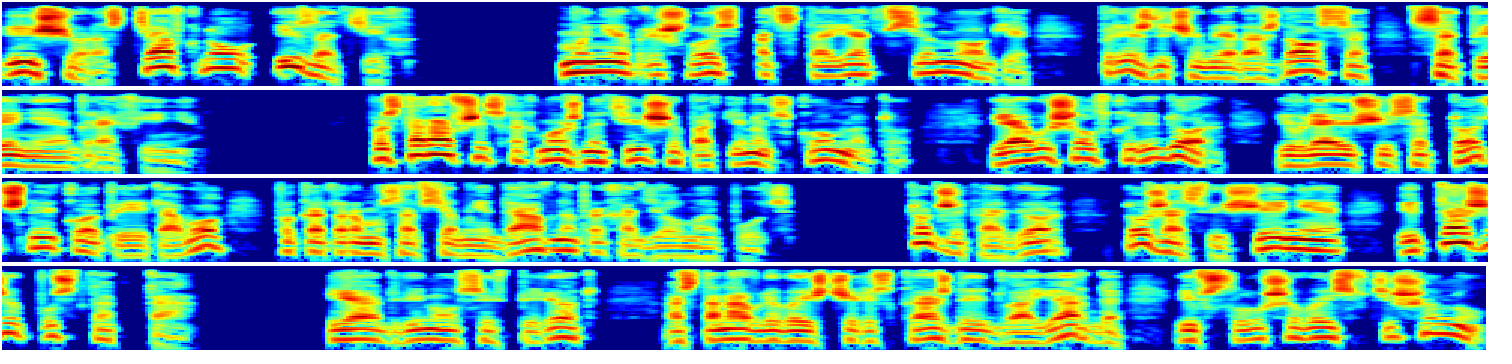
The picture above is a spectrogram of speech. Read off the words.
еще раз тявкнул и затих. Мне пришлось отстоять все ноги, прежде чем я дождался сопения графини. Постаравшись как можно тише покинуть комнату, я вышел в коридор, являющийся точной копией того, по которому совсем недавно проходил мой путь. Тот же ковер, то же освещение и та же пустота. Я двинулся вперед, останавливаясь через каждые два ярда и вслушиваясь в тишину.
